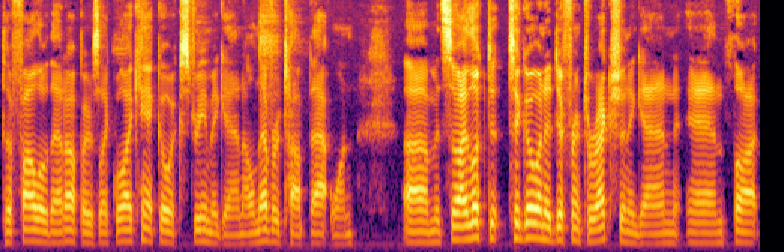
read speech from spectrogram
to follow that up, I was like, well, I can't go extreme again. I'll never top that one. Um, and so I looked at, to go in a different direction again and thought,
